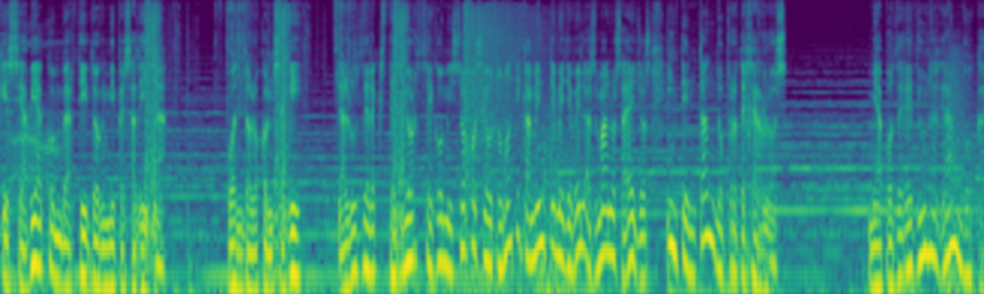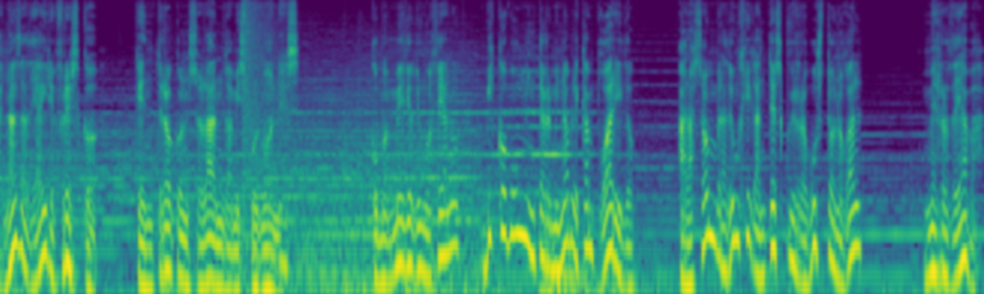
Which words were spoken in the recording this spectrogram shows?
que se había convertido en mi pesadilla. Cuando lo conseguí, la luz del exterior cegó mis ojos y automáticamente me llevé las manos a ellos, intentando protegerlos. Me apoderé de una gran bocanada de aire fresco que entró consolando a mis pulmones. Como en medio de un océano, vi como un interminable campo árido, a la sombra de un gigantesco y robusto nogal, me rodeaba.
